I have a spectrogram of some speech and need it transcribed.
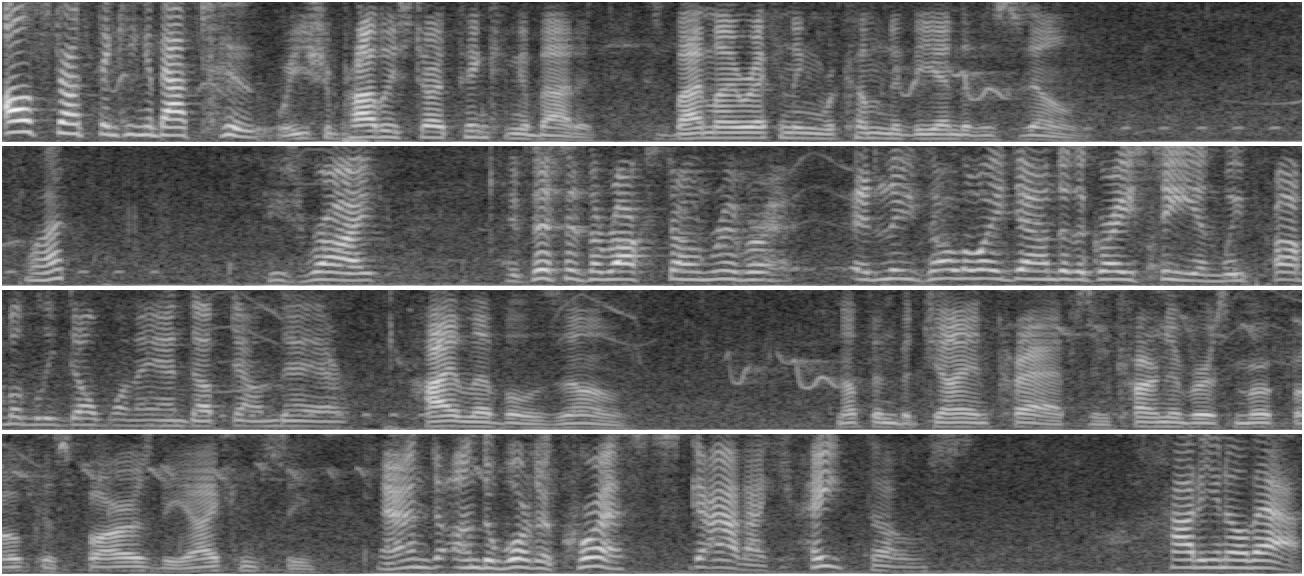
I'll start thinking about two. Well, you should probably start thinking about it, because by my reckoning, we're coming to the end of this zone. What? He's right. If this is the Rockstone River, it leads all the way down to the Gray Sea, and we probably don't want to end up down there. High level zone. Nothing but giant crabs and carnivorous merfolk as far as the eye can see. And underwater crests. God, I hate those. How do you know that?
